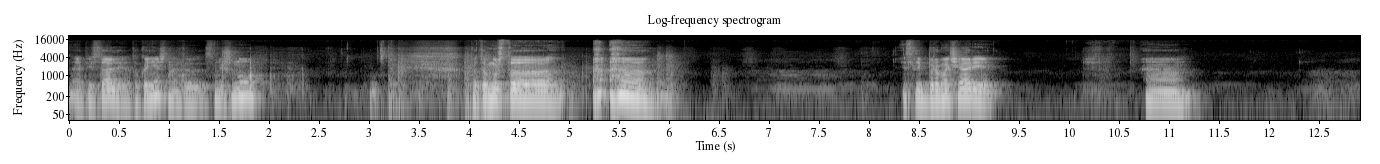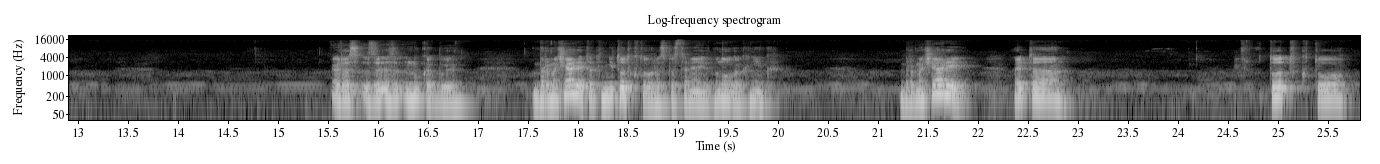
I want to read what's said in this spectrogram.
описали, то, конечно, это смешно. Потому что если брамачари э, раз, ну, как бы, брамачари это не тот, кто распространяет много книг. Брамачари это тот, кто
